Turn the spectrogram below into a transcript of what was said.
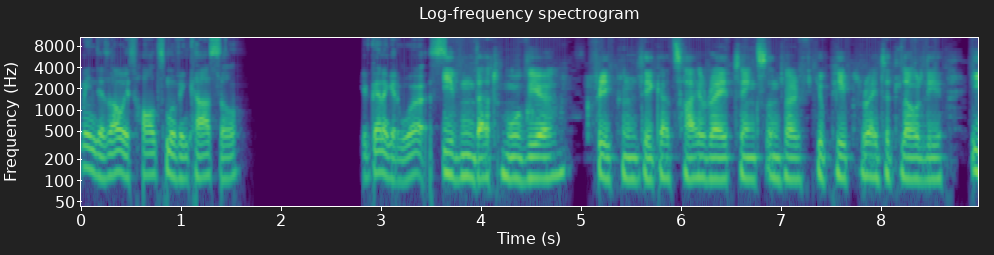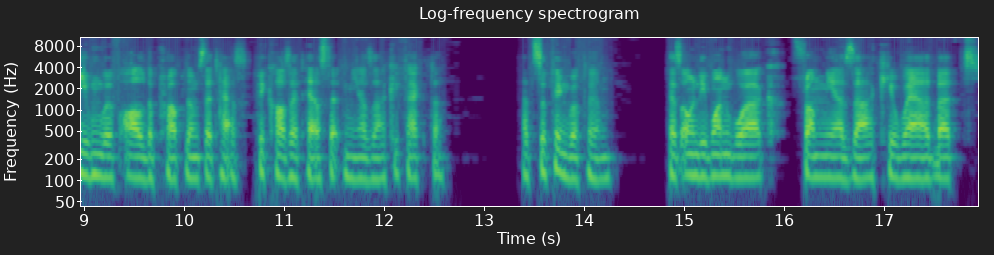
I mean, there's always Howl's Moving Castle. You're gonna get worse. Even that movie frequently gets high ratings and very few people rate it lowly, even with all the problems it has, because it has that Miyazaki factor. That's the thing with him. There's only one work from Miyazaki where that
